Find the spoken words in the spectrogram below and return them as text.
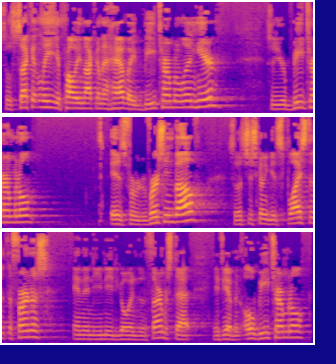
So secondly, you're probably not going to have a B terminal in here. So your B terminal is for reversing valve. So it's just going to get spliced at the furnace, and then you need to go into the thermostat. If you have an OB terminal,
